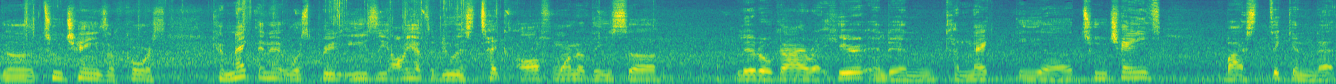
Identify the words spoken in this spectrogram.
the two chains, of course. Connecting it was pretty easy. All you have to do is take off one of these uh, little guy right here and then connect the uh, two chains by sticking that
